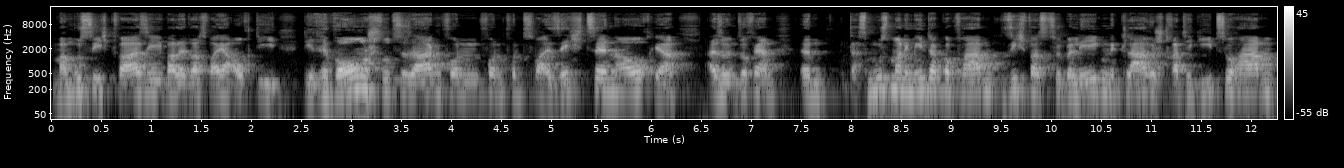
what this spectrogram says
Man muss sich quasi, weil das war ja auch die, die Revanche sozusagen von, von, von 2016 auch, ja. Also insofern, ähm, das muss man im Hinterkopf haben, sich was zu überlegen, eine klare Strategie zu haben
